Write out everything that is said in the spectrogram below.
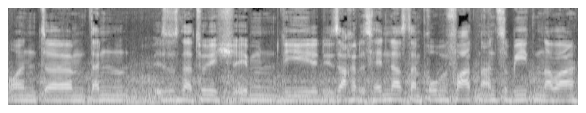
Und ähm, dann ist es natürlich eben die, die Sache des Händlers, dann Probefahrten anzubieten. Aber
